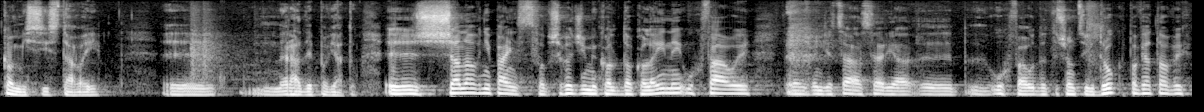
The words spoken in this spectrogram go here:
Komisji Stałej y, Rady Powiatu. Y, Szanowni Państwo, przechodzimy do kolejnej uchwały. Teraz będzie cała seria uchwał dotyczących dróg powiatowych.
